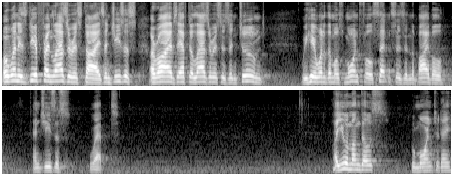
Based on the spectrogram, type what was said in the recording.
Or when his dear friend Lazarus dies and Jesus arrives after Lazarus is entombed, we hear one of the most mournful sentences in the Bible, and Jesus wept. Are you among those who mourn today?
